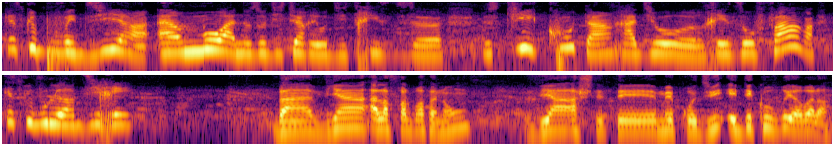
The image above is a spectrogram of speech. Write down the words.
Qu'est-ce que vous pouvez dire un mot à nos auditeurs et auditrices de, ce qui écoutent hein, Radio Réseau Phare? Qu'est-ce que vous leur direz? Ben viens à la fois de Brapanon, viens acheter mes produits et découvrir voilà.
